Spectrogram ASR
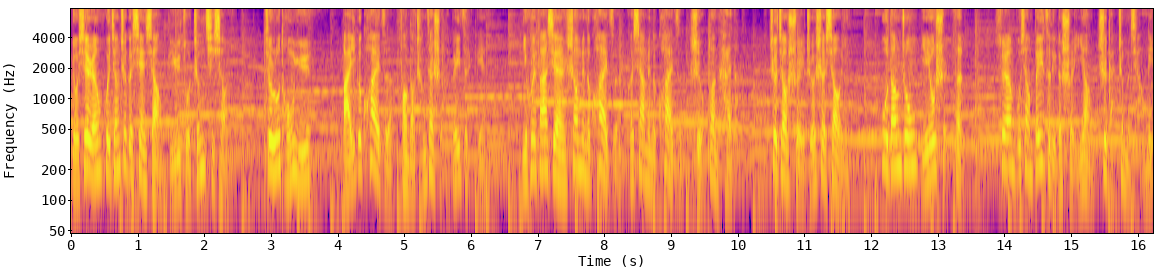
有些人会将这个现象比喻作蒸汽效应。就如同于把一个筷子放到盛在水的杯子里边，你会发现上面的筷子和下面的筷子是有断开的，这叫水折射效应。物当中也有水分，虽然不像杯子里的水一样质感这么强烈，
